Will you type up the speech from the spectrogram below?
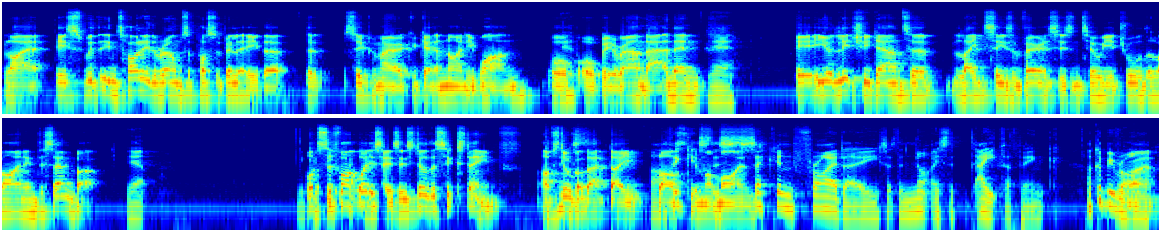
like it's with entirely the realms of possibility that that Super Mario could get a ninety one or yeah. or be around that, and then yeah it, you're literally down to late season variances until you draw the line in December. Yeah. It What's the final? What is it? Is it still the 16th? I've still got that date blasted in my mind. Second Friday, so it's the not. It's the eighth, I think. I could be wrong. Right.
